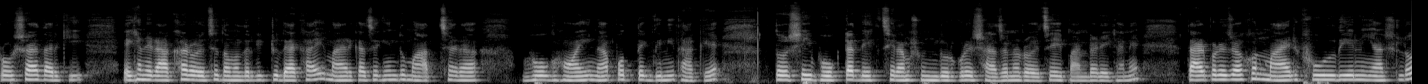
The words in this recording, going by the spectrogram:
প্রসাদ আর কি এখানে রাখা রয়েছে, তোমাদেরকে একটু দেখাই। মায়ের কাছে কিন্তু মাছ ছাড়া ভোগ হয় না, প্রত্যেক দিনই থাকে। তো সেই ভোগটা দেখছিলাম, সুন্দর করে সাজানো রয়েছে এই পান্ডার এখানে। তারপরে যখন মায়ের ফুল দিয়ে নিয়ে আসলো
